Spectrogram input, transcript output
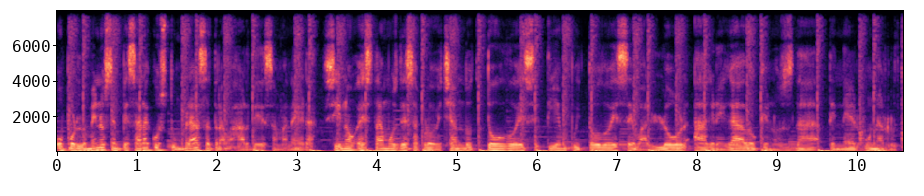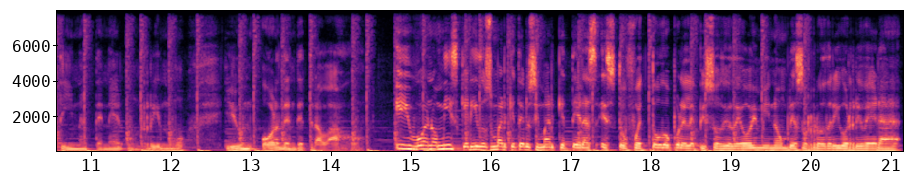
o por lo menos empezar a acostumbrarse a trabajar de esa manera. Si no, estamos desaprovechando todo ese tiempo y todo ese valor agregado que nos da tener una rutina, tener un ritmo y un orden de trabajo. Y bueno, mis queridos marqueteros y marqueteras, esto fue todo por el episodio de hoy. Mi nombre es Rodrigo Rivera.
